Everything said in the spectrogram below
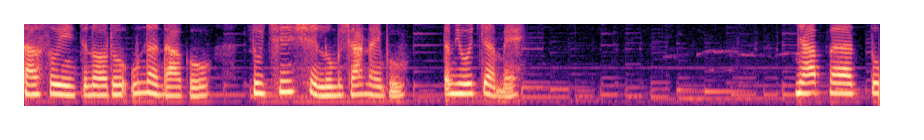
ဒါဆိုရင်ကျွန်တော်တို့ဦးနန္ဒာကို လူချင်းရှင်လို့မရနိုင်ဘူး။တမျိုးကြံမယ်။ညဘက်သူ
